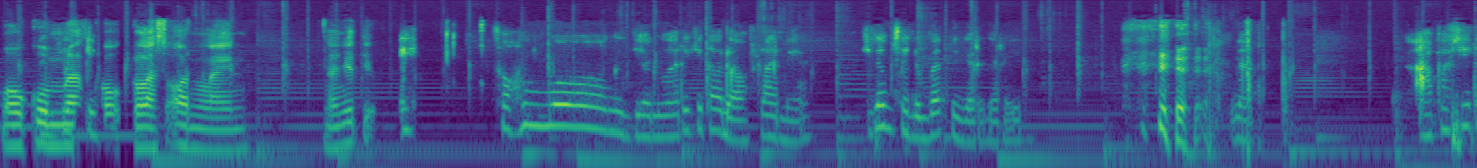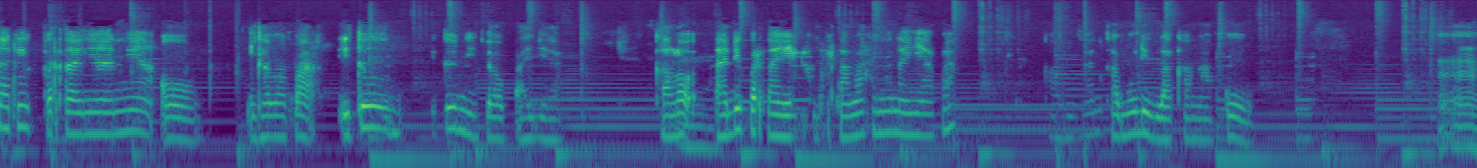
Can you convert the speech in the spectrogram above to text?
mau laude di- kok kelas online lanjut yuk Sombong, Januari kita udah offline ya. Kita bisa debat nih gara-gara itu. nah, apa sih tadi pertanyaannya? Oh, nggak apa-apa. Itu itu dijawab aja. Kalau Hmm. tadi pertanyaan yang pertama kamu nanya apa? Kalau misalkan kamu di belakang aku, Heeh.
